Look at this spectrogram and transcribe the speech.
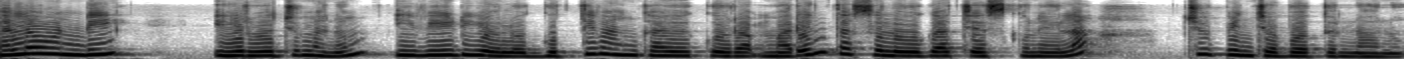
హలో అండి. ఈరోజు మనం ఈ వీడియోలో గుత్తి వంకాయ కూర మరింత సులువుగా చేసుకునేలా చూపించబోతున్నాను.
